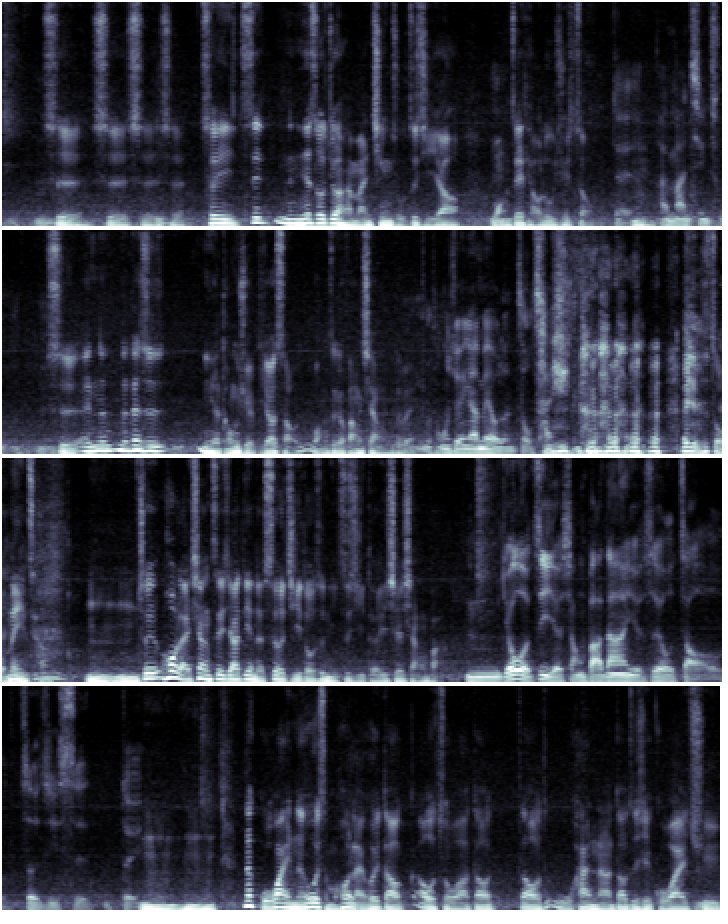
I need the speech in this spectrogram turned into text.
子。是是是是，所以这你那时候就还蛮清楚自己要往这条路去走，对，嗯，还蛮清楚的。是，哎，那那但是你的同学比较少往这个方向，对不对？我同学应该没有人走餐饮，而且是走内场。嗯嗯，所以后来像这家店的设计都是你自己的一些想法。嗯，有我自己的想法，当然也是有找设计师。对，嗯嗯嗯。那国外呢？为什么后来会到澳洲啊，到到武汉啊，到这些国外去？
